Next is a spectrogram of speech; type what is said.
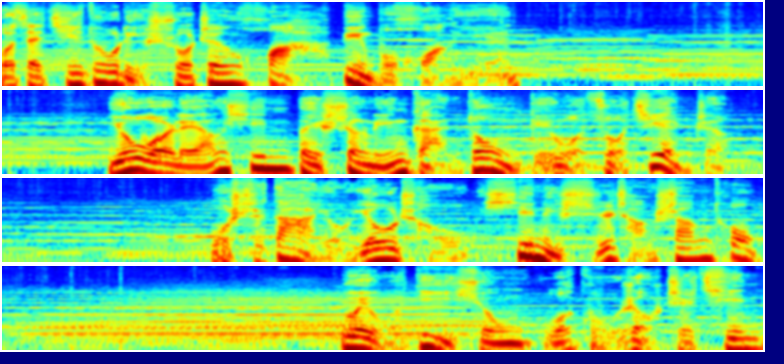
我在基督里说真话，并不谎言。有我良心被圣灵感动，给我做见证。我是大有忧愁，心里时常伤痛。为我弟兄，我骨肉之亲，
